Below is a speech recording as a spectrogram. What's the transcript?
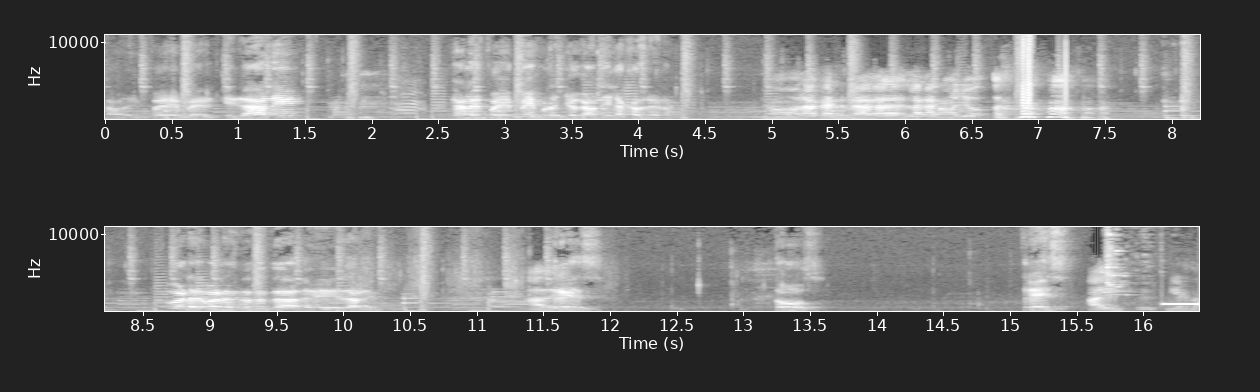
A ver, PvP, el que gane. Gana el PvP, pero yo gané la carrera. No, la carrera la, la gano yo. Bueno, bueno, entonces da- eh, dale. A ver. 3, 2, 3. Ay, mierda.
